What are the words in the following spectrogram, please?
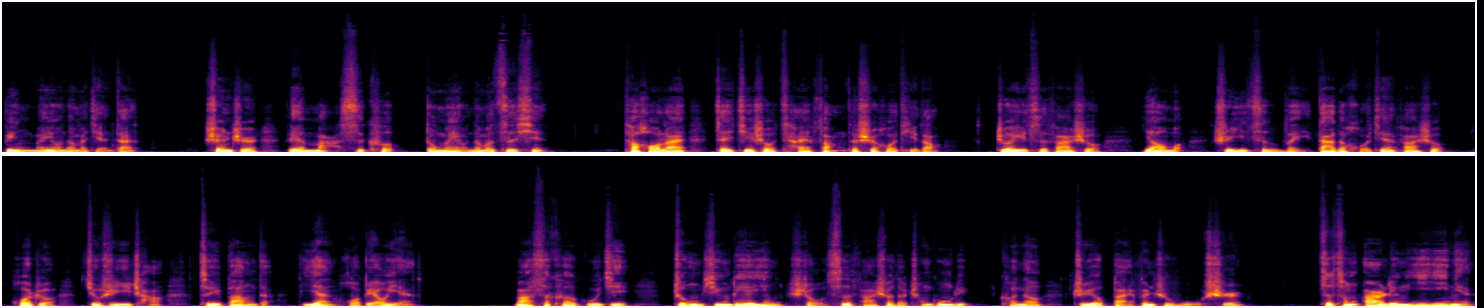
并没有那么简单，甚至连马斯克都没有那么自信。他后来在接受采访的时候提到，这一次发射要么是一次伟大的火箭发射，或者就是一场最棒的焰火表演。马斯克估计，重型猎鹰首次发射的成功率。可能只有百分之五十。自从二零一一年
